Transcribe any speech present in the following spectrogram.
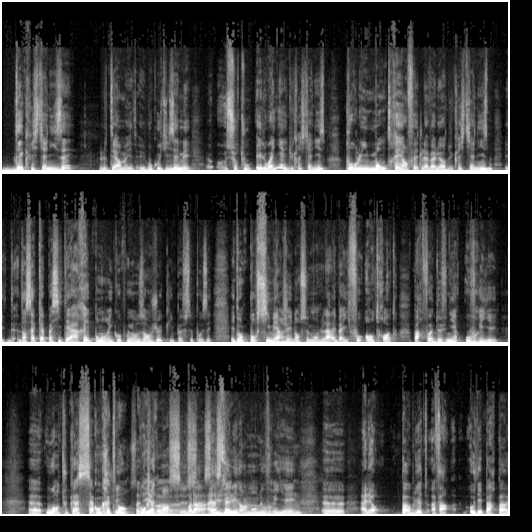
déchristianisé, le terme est beaucoup utilisé, mais euh, surtout éloigné du christianisme, pour lui montrer en fait la valeur du christianisme dans sa capacité à répondre, y compris aux enjeux qui peuvent se poser. Et donc pour s'immerger dans ce monde-là, eh ben, il faut entre autres parfois devenir ouvrier. Euh, ou en tout cas concrètement, concrètement euh, s'installer dans le monde ouvrier. Mmh. alors, pas obligatoire, enfin, au départ pas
